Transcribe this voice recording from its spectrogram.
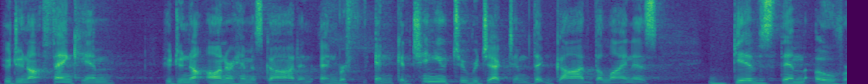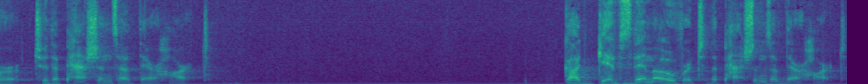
who do not thank Him, who do not honor Him as God, and, and, ref, and continue to reject Him, that God, the line is, gives them over to the passions of their heart. God gives them over to the passions of their heart.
